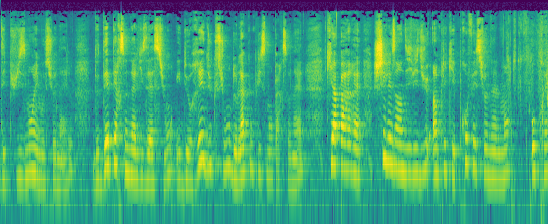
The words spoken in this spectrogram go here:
d'épuisement émotionnel, de dépersonnalisation et de réduction de l'accomplissement personnel qui apparaît chez les individus impliqués professionnellement auprès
